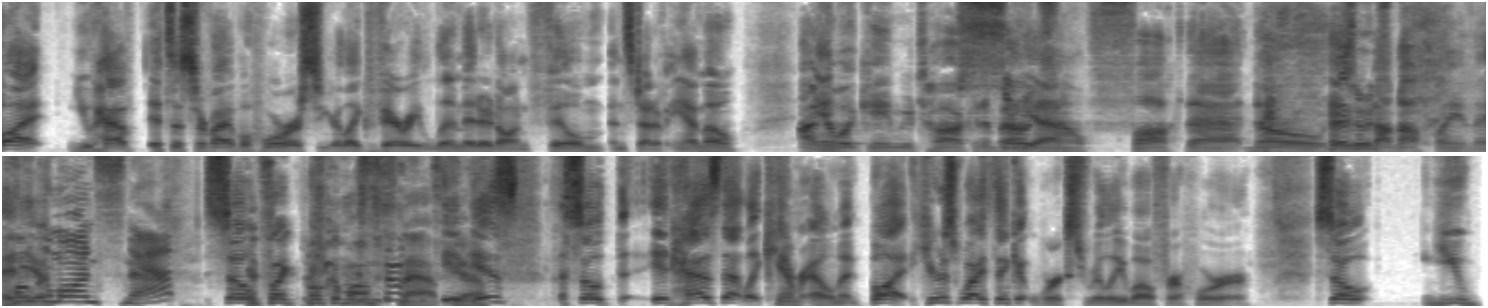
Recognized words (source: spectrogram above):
But you have it's a survival horror, so you're like very limited on film instead of ammo. I know what game you're talking So about Yeah. now. Fuck that. No, dude, it's- I'm not playing that. And you- Pokemon Snap. So It's like Pokemon Snap. It yeah. is so th- it has that like camera element, but here's why I think it works really well for horror. So you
